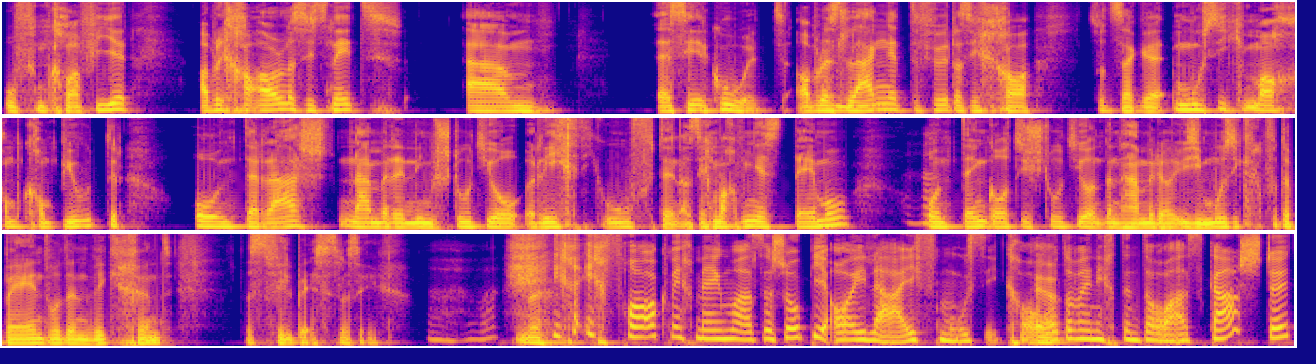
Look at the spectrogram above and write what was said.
auf dem Klavier. Aber ich kann alles jetzt nicht ähm, äh, sehr gut. Aber es Mhm. dafür, dass ich kann sozusagen Musik machen am Computer und den Rest nehmen wir dann im Studio richtig auf. Dann. Also ich mache wie ein Demo und dann geht es ins Studio und dann haben wir ja unsere Musiker von der Band, die dann wirklich können, das ist viel besser als ich. Ich, ich frage mich manchmal also schon bei euch Live-Musiker, Ja. oder? Wenn ich dann da als Gast dort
